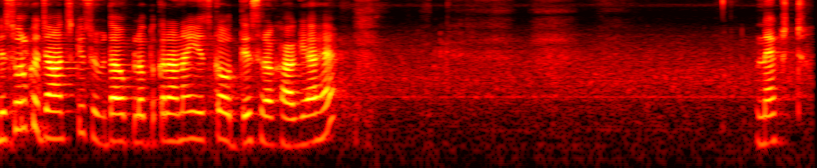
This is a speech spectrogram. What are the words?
निशुल्क जाँच की सुविधा उपलब्ध कराना, ये इसका उद्देश्य रखा गया है। नेक्स्ट।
